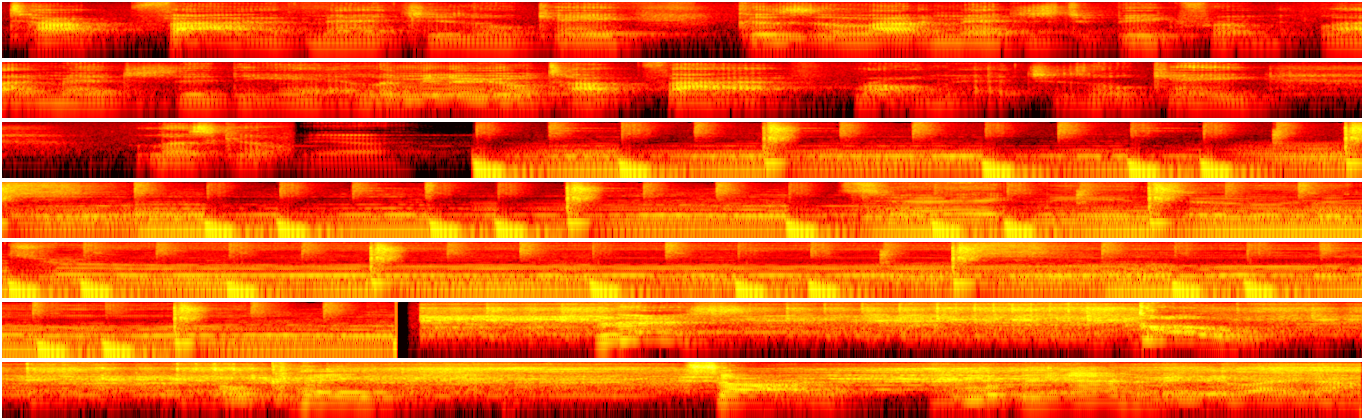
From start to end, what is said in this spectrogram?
top five matches, okay? Because there's a lot of matches to pick from. A lot of matches that they had. Let me know your top five Raw matches, okay? Let's go. Yeah. Take me to the truth. Let's go! Okay? Sorry, a little bit animated right now.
